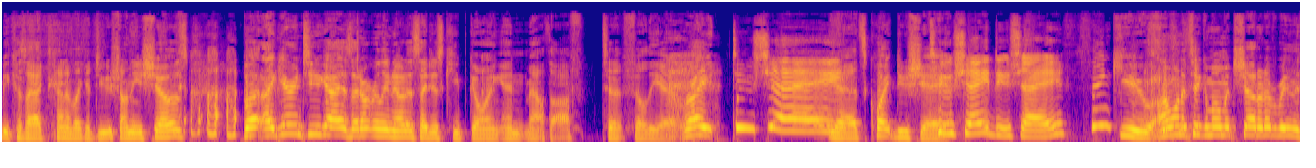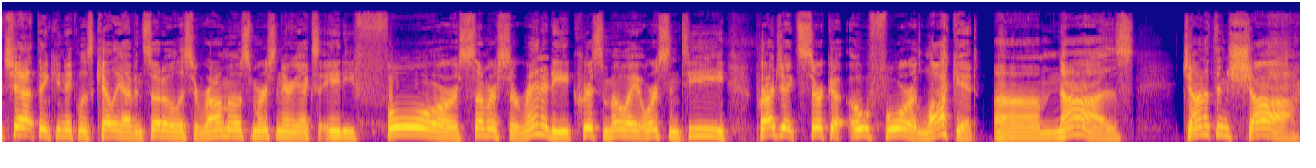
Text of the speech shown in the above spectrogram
because I act kind of like a douche on these shows. but I guarantee you guys, I don't really notice. I just keep going and mouth off to fill the air. Right? Douche. Yeah, it's quite douche. Touche, douche. Thank you. I want to take a moment, shout out everybody in the chat. Thank you, Nicholas Kelly, Ivan Soto, Alyssa Ramos, Mercenary X84, Summer Serenity, Chris Moe, Orson T, Project Circa 04, Locket, um, Nas, Jonathan Shaw.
